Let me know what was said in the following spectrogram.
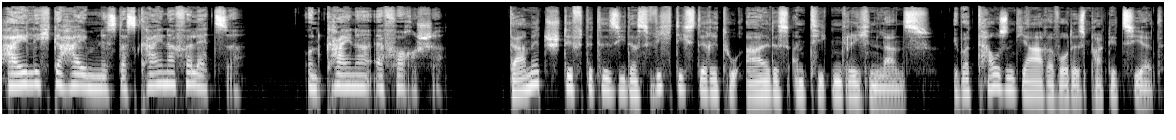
heilig Geheimnis, das keiner verletze und keiner erforsche. Damit stiftete sie das wichtigste Ritual des antiken Griechenlands. Über tausend Jahre wurde es praktiziert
